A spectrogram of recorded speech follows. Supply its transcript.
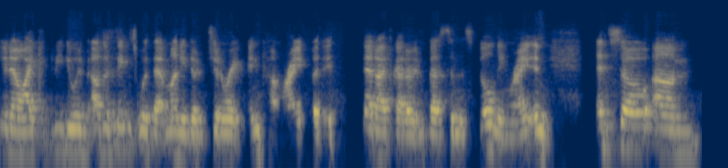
you know, I could be doing other things with that money to generate income, right? But instead, I've got to invest in this building, right? And and so, um,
